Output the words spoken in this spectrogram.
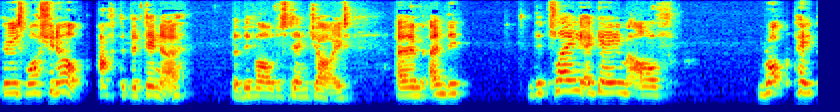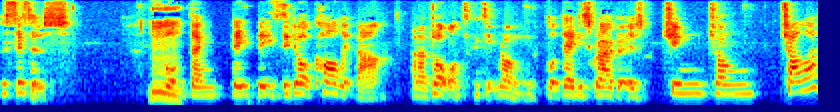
who's washing up after the dinner that they've all just enjoyed. Um, and they they play a game of rock paper scissors, Hmm. but then they, they they don't call it that, and I don't want to get it wrong, but they describe it as ching chong chala.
